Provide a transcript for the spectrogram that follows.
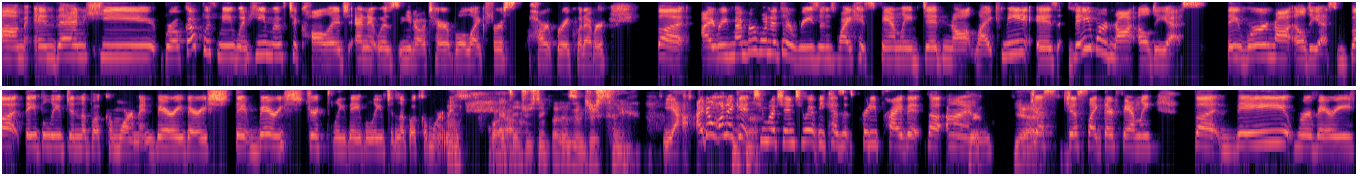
Um, and then he broke up with me when he moved to college, and it was you know terrible, like first heartbreak, whatever. But I remember one of the reasons why his family did not like me is they were not LDS. They were not LDS, but they believed in the Book of Mormon. Very, very, they, very strictly, they believed in the Book of Mormon. Wow. That's interesting. That is interesting. Yeah, I don't want to get too much into it because it's pretty private, but um, Sure. Yeah. just just like their family but they were very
